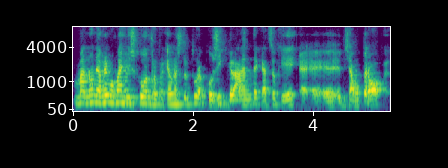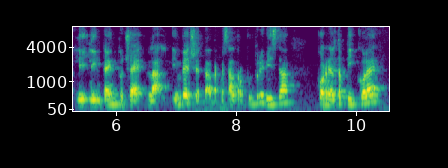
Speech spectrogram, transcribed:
ma non ne avremo mai riscontro perché è una struttura così grande, cazzo, che eh, eh, diciamo, però l- l'intento c'è. La, invece da, da quest'altro punto di vista, con realtà piccole,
